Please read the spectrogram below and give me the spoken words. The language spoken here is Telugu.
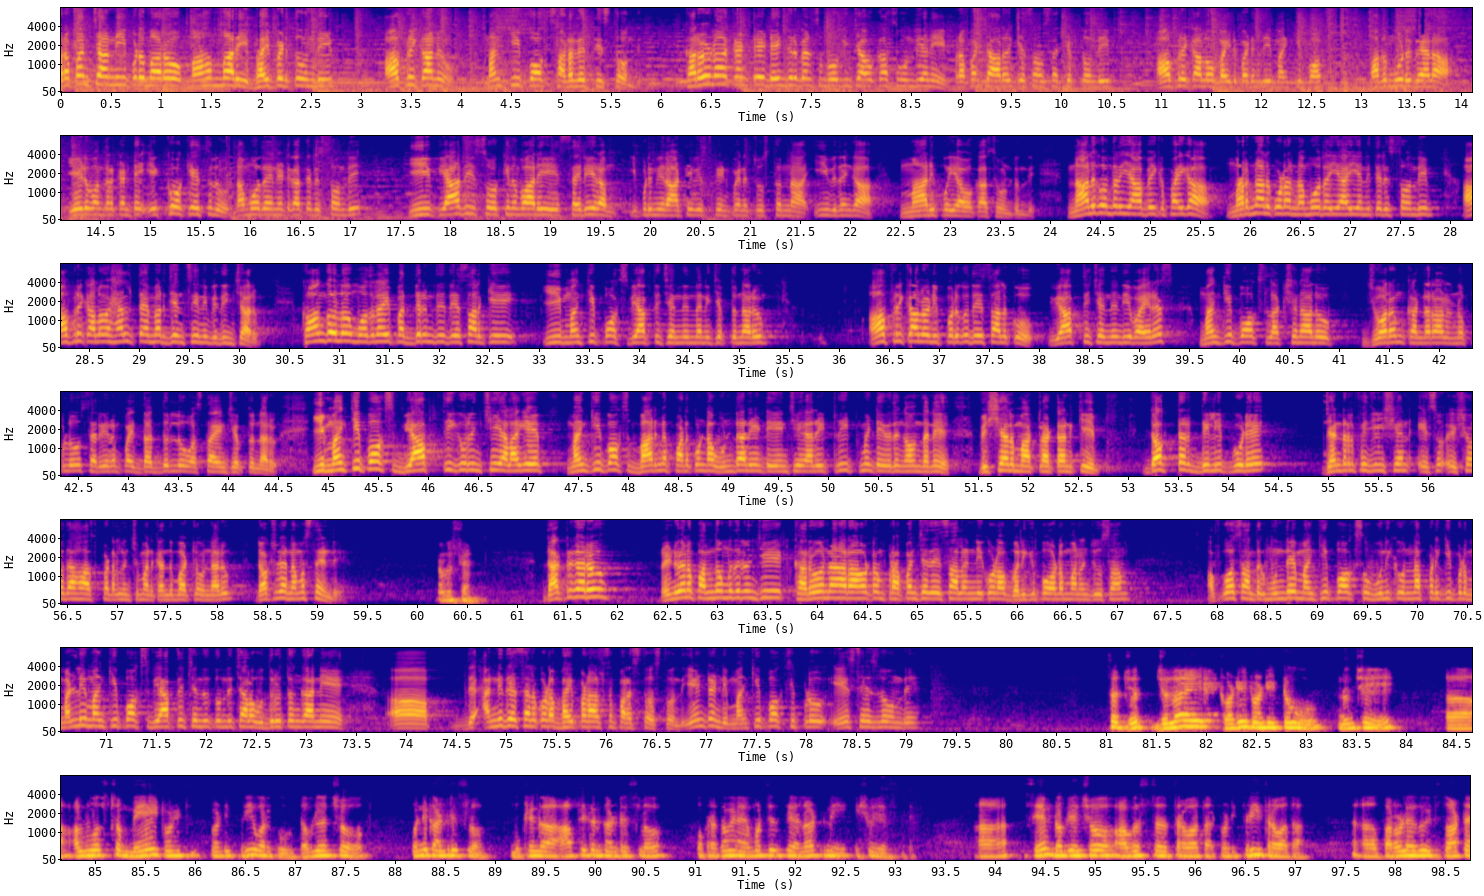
ప్రపంచాన్ని ఇప్పుడు మరో మహమ్మారి భయపెడుతుంది ఆఫ్రికాను మంకీ పాక్స్ హడలెత్తిస్తోంది. కరోనా కంటే డేంజర్ బెల్స్ మోగించే అవకాశం ఉంది అని ప్రపంచ ఆరోగ్య సంస్థ చెప్తోంది. ఆఫ్రికాలో బయటపడింది మంకీ పాక్స్ పదమూడు వేల ఏడు వందల కంటే ఎక్కువ కేసులు నమోదైనట్టుగా తెలుస్తోంది. ఈ వ్యాధి సోకిన వారి శరీరం ఇప్పుడు మీరు ఆర్టీవీ స్క్రీన్ పైన చూస్తున్న ఈ విధంగా మారిపోయే అవకాశం ఉంటుంది. నాలుగు వందల యాభైకి పైగా మరణాలు కూడా నమోదయ్యాయి అని తెలుస్తోంది. ఆఫ్రికాలో హెల్త్ ఎమర్జెన్సీని విధించారు. కాంగోలో మొదలై పద్దెనిమిది దేశాలకి ఈ మంకీ పాక్స్ వ్యాప్తి చెందిందని చెప్తున్నారు. ఆఫ్రికాలోని పొరుగు దేశాలకు వ్యాప్తి చెందింది వైరస్. మంకీ పాక్స్ లక్షణాలు జ్వరం కండరాల నొప్పులు శరీరంపై దద్దుర్లు వస్తాయని చెప్తున్నారు. ఈ మంకీ పాక్స్ వ్యాప్తి గురించి అలాగే మంకీ పాక్స్ బారిన పడకుండా ఉండాలి అంటే ఏం చేయాలి? ట్రీట్మెంట్ ఏ విధంగా ఉందనే విషయాలు మాట్లాడటానికి doctor Dilip Gude general physician యశో యశోద హాస్పిటల్ నుంచి మనకు అందుబాటులో ఉన్నారు. డాక్టర్ గారు నమస్తే అండి. నమస్తే డాక్టర్ గారు రెండు వేల పంతొమ్మిది నుంచి కరోనా రావటం ప్రపంచ దేశాలన్నీ కూడా వణికిపోవడం మనం చూసాం. కోర్స్ అంతకు ముందే మంకీ పాక్స్ ఉనికి ఉన్నప్పటికీ ఇప్పుడు మళ్ళీ మంకీ పాక్స్ వ్యాప్తి చెందుతుంది చాలా ఉధృతంగానే అన్ని దేశాలు కూడా భయపడాల్సిన పరిస్థితి వస్తుంది. ఏంటండి మంకీ పాక్స్ ఇప్పుడు ఏ స్టేజ్లో ఉంది? సో జు జూలై ట్వంటీ ట్వంటీ టూ నుంచి almost May twenty twenty three వరకు డబ్ల్యూహెచ్ఓ కొన్ని కంట్రీస్లో ముఖ్యంగా ఆఫ్రికన్ కంట్రీస్లో ఒక రకమైన ఎమర్జెన్సీ అలర్ట్ని ఇష్యూ చేసింది. సేమ్ డబ్ల్యూహెచ్ఓ ఆగస్ట్ తర్వాత ట్వంటీ త్రీ తర్వాత పర్వాలేదు ఇట్స్ నాట్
